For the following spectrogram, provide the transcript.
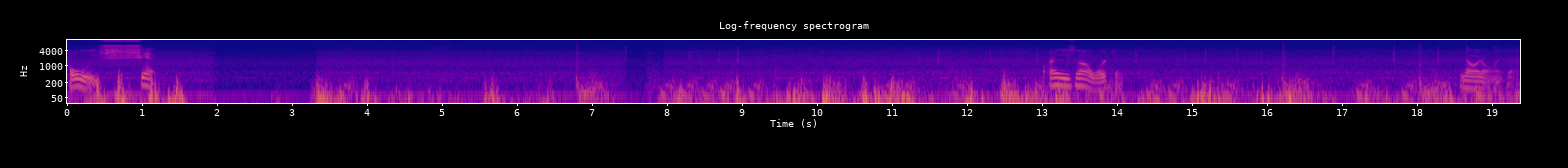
Holy shit. These not working? No, I don't like that.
